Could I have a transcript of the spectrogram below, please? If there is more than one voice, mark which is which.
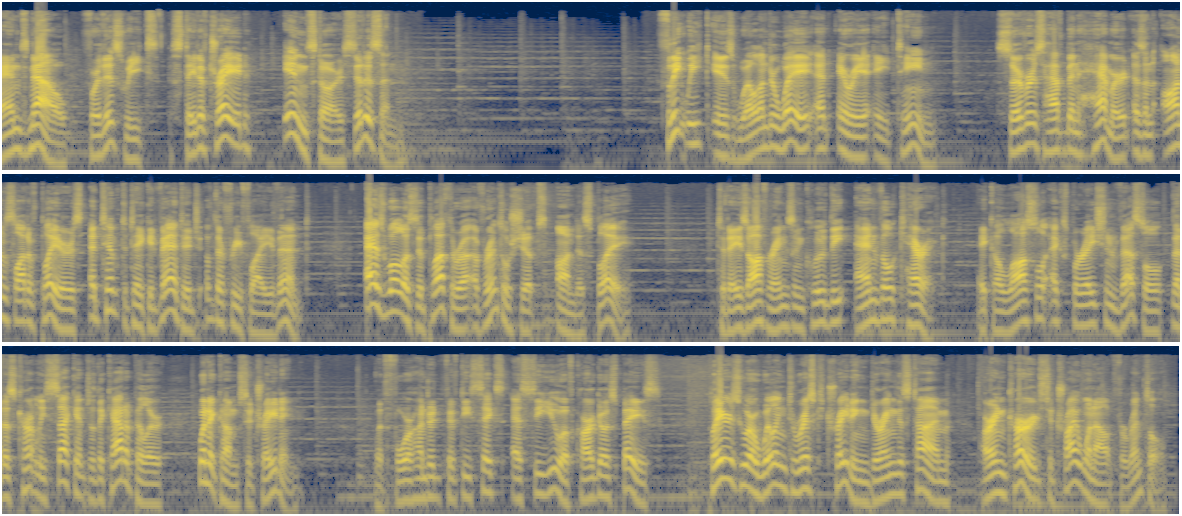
Speaker 1: And now, for this week's State of Trade in Star Citizen. Fleet Week is well underway at Area 18. Servers have been hammered as an onslaught of players attempt to take advantage of the Free Fly event, as well as the plethora of rental ships on display. Today's offerings include the Anvil Carrack, a colossal exploration vessel that is currently second to the Caterpillar when it comes to trading. With 456 SCU of cargo space, players who are willing to risk trading during this time are encouraged to try one out for rental.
